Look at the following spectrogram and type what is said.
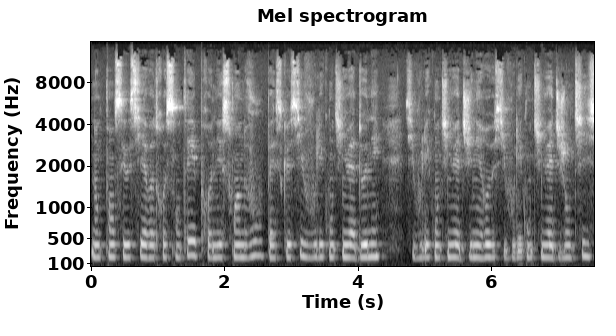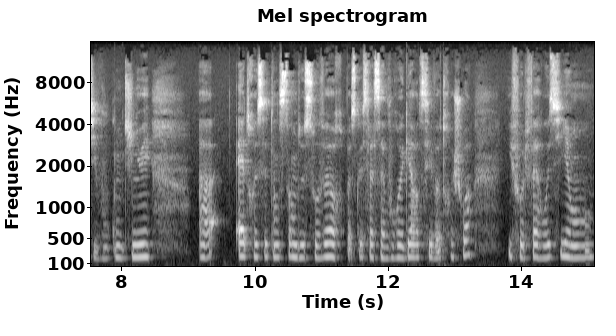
Donc pensez aussi à votre santé, prenez soin de vous parce que si vous voulez continuer à donner, si vous voulez continuer à être généreux, si vous voulez continuer à être gentil, si vous continuez à être cet instinct de sauveur, parce que ça, ça vous regarde, c'est votre choix, il faut le faire aussi en,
